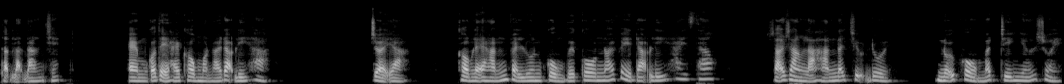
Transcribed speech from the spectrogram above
Thật là đáng chết. Em có thể hay không mà nói đạo lý hả? Trời ạ, không lẽ hắn phải luôn cùng với cô nói về đạo lý hay sao? Rõ ràng là hắn đã chịu đuổi, nỗi khổ mất trí nhớ rồi,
